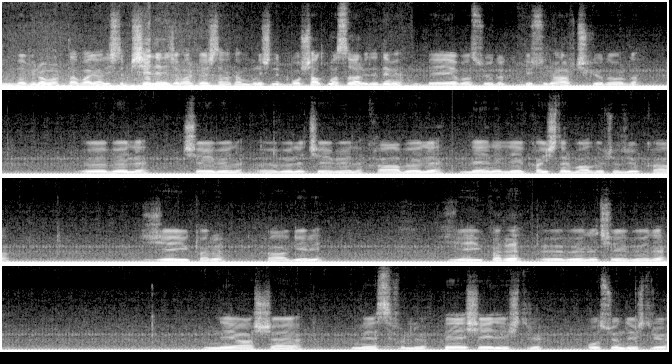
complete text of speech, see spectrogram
Burada bir romork daha var. İşte bir şey deneyeceğim arkadaşlar bakın. Bunun şimdi boşaltması var bir de değil mi? B'ye basıyorduk. Bir sürü harf çıkıyordu orada. Ö böyle. Ç böyle. Ö böyle. Ç böyle. K böyle. L ne? L kayışları bağlıyor çözüyor. K. J yukarı. K geri. J yukarı. Ö böyle. Ç böyle. N aşağıya. M sıfırlıyor. B şeyi değiştiriyor. Pozisyon değiştiriyor.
